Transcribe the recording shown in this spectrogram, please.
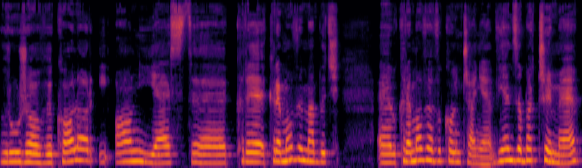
różowy kolor i on jest e, kre, kremowy, ma być e, kremowe wykończenie. Więc zobaczymy,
